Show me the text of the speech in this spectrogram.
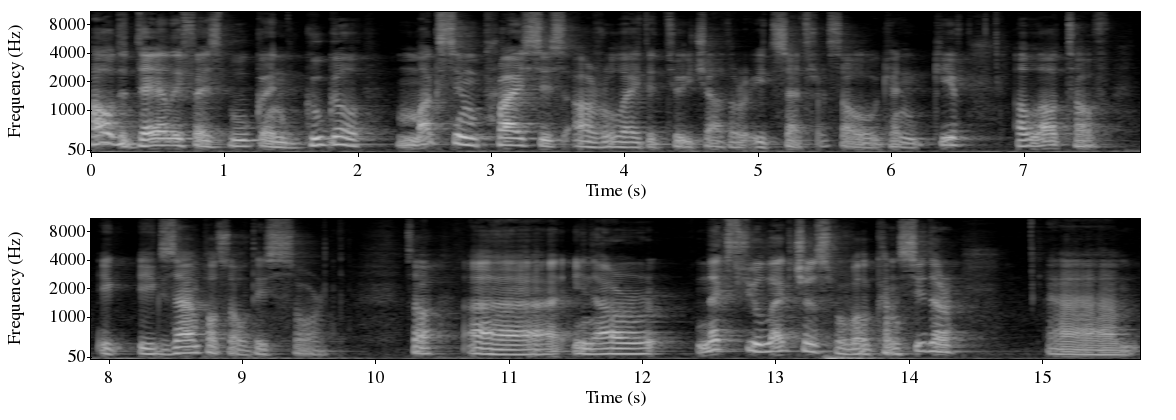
how the daily Facebook and Google maximum prices are related to each other, etc. So we can give a lot of e examples of this sort. So uh, in our next few lectures, we will consider um,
